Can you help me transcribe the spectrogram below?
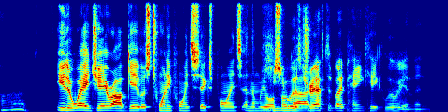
Uh, Either way, J Rob gave us twenty point six points, and then we also he was got. drafted by Pancake Louie and then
